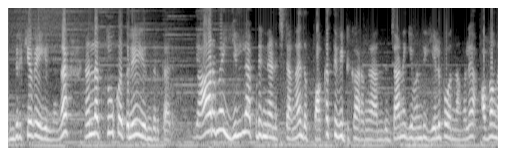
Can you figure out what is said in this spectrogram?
எந்திரிக்கவே இல்லைங்க. நல்ல தூக்கத்திலேயே இருந்திருக்காரு. யாருமே இல்லை அப்படின்னு நினச்சிட்டாங்க. இந்த பக்கத்து வீட்டுக்காரங்க அந்த ஜானகி வந்து எழுப்ப வந்தாங்களே அவங்க.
